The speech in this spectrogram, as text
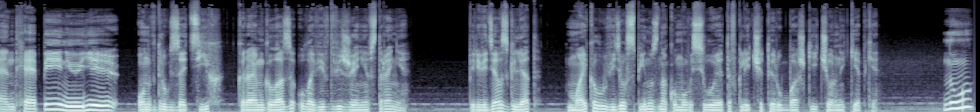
«And Happy New Year!» Он вдруг затих, краем глаза уловив движение в стороне. Переведя взгляд, Майкл увидел спину знакомого силуэта в клетчатой рубашке и черной кепке. «Ну,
